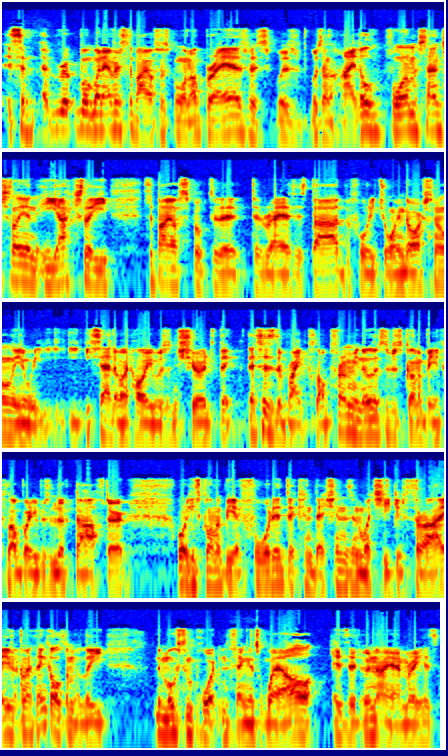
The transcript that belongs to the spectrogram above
whenever Ceballos was going up, Reyes was, was, was an idol for him essentially, and he actually Ceballos spoke to the to Reyes' dad before he joined Arsenal. You know, he, he said about how he was ensured that this is the right club for him. You know, this was going to be a club where he was looked after, where he's going to be afforded the conditions in which he could thrive. And I think ultimately the most important thing as well is that Unai Emery has,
